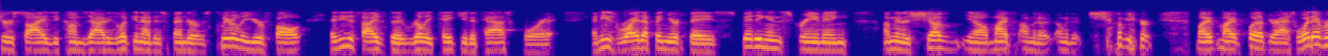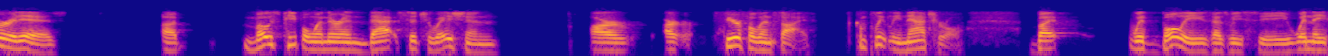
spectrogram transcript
your size, he comes out, he's looking at his fender, it was clearly your fault, and he decides to really take you to task for it. And he's right up in your face, spitting and screaming, I'm gonna shove, you know, my, I'm gonna, I'm gonna shove your, my, my foot up your ass, whatever it is. Uh, most people, when they're in that situation, are are fearful inside, completely natural. But with bullies, as we see, when they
